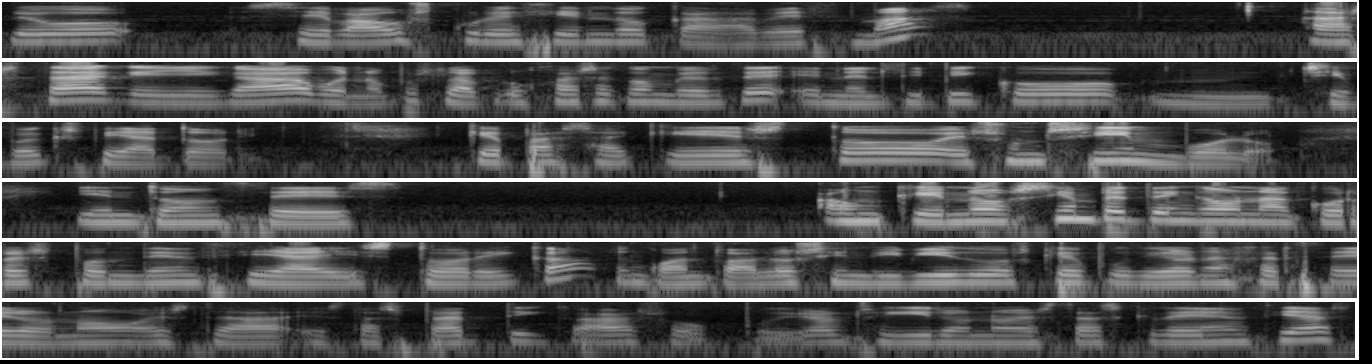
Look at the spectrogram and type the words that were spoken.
luego se va oscureciendo cada vez más hasta que llega, bueno, pues la bruja se convierte en el típico mm, chivo expiatorio. ¿Qué pasa? Que esto es un símbolo y entonces, aunque no siempre tenga una correspondencia histórica en cuanto a los individuos que pudieron ejercer o no estas prácticas o pudieron seguir o no estas creencias,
